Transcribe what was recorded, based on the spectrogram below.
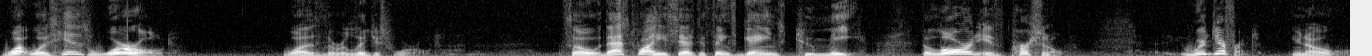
what was his world was the religious world. So, that's why he says the things gained to me. The Lord is personal. We're different, you know,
